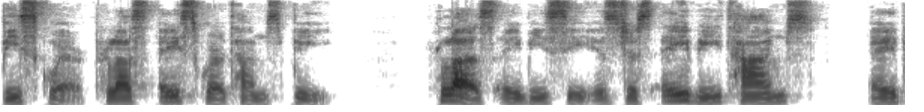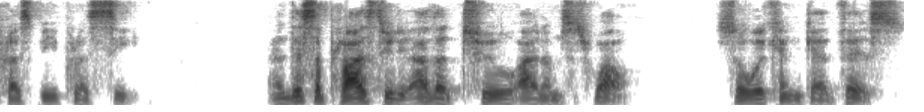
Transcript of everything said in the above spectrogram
b squared plus a squared times b plus abc is just ab times a plus b plus c. And this applies to the other two items as well. So we can get this.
